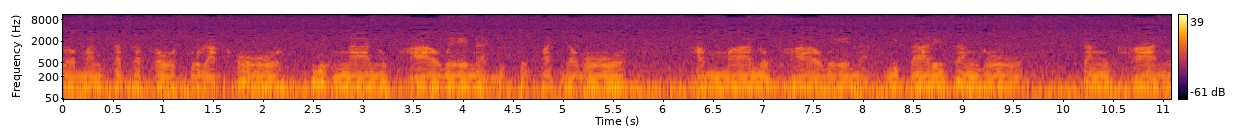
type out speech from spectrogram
วมันตกโตสุรโควินานุภาเวนะยิสุปัตโวธรรมานุภาเวนะยิตาริสังโฆสังขานุ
